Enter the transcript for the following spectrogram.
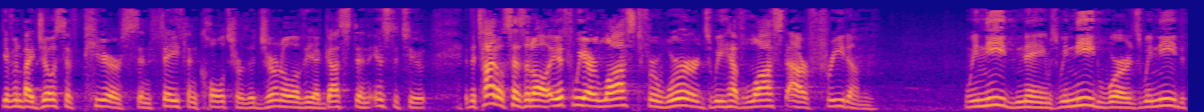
given by Joseph Pearce in Faith and Culture, the journal of the Augustine Institute. The title says it all. If we are lost for words, we have lost our freedom. We need names. We need words. We need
